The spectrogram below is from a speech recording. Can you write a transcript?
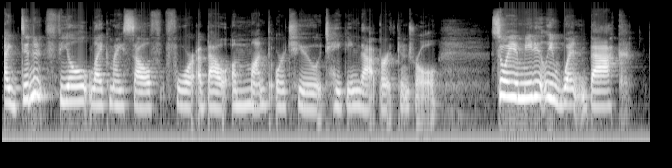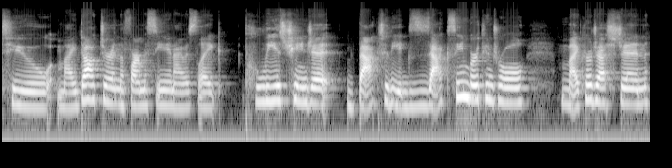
I didn't feel like myself for about a month or two taking that birth control. So I immediately went back to my doctor and the pharmacy and I was like, please change it back to the exact same birth control, microgestin.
